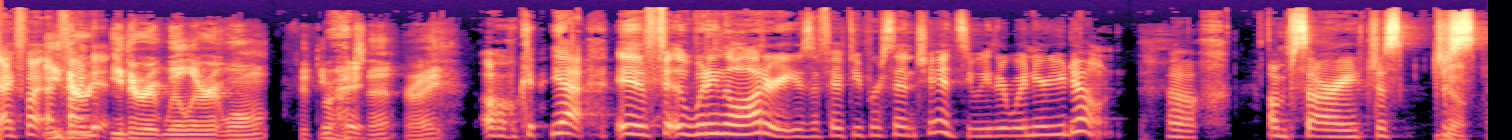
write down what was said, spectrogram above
I, fi- I either find it either it will or it won't. Fifty Right. percent, right? Oh, okay. Yeah, if winning the lottery is a fifty percent chance, you either win or you don't. Ugh, I'm sorry. Just, just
